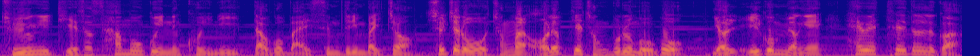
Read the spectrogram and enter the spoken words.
조용히 뒤에서 사모으고 있는 코인이 있다고 말씀드린 바 있죠. 실제로 정말 어렵게 정보를 모으고 17명의 해외 트레이더들과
